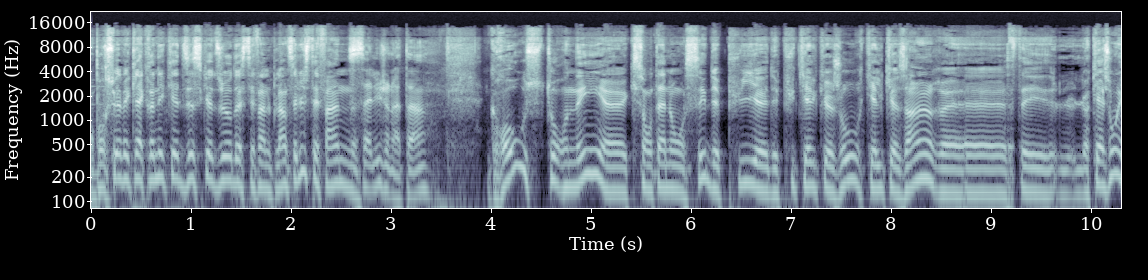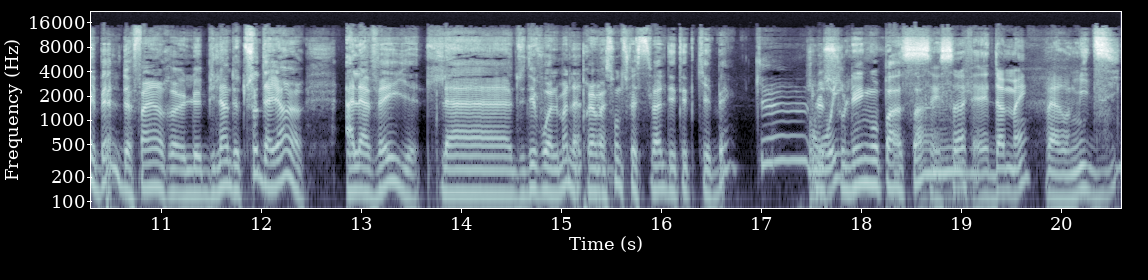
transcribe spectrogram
On poursuit avec la chronique disque dur de Stéphane Plante. Salut Stéphane. Salut Jonathan. Grosse tournée euh, qui sont annoncées depuis euh, depuis quelques jours, quelques heures. Euh, c'était l'occasion est belle de faire le bilan de tout ça. D'ailleurs, à la veille la, du dévoilement de la programmation du Festival d'été de Québec. Je le souligne au passage. C'est ça. Demain, vers midi.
